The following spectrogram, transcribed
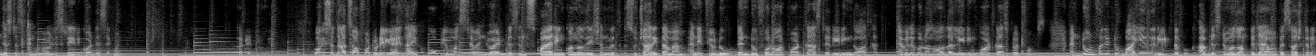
Just a second, ma'am. I will just re-record this segment. Cut it from here. Okay, so that's all for today, guys. I hope you must have enjoyed this inspiring conversation with Sucharita ma'am. And if you do, then do follow our podcast, Reading the Author, available on all the leading podcast platforms. And don't forget to buy and read the book. आप जस्ट अमेजोन पे जाएँ वहाँ पे सर्च करें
